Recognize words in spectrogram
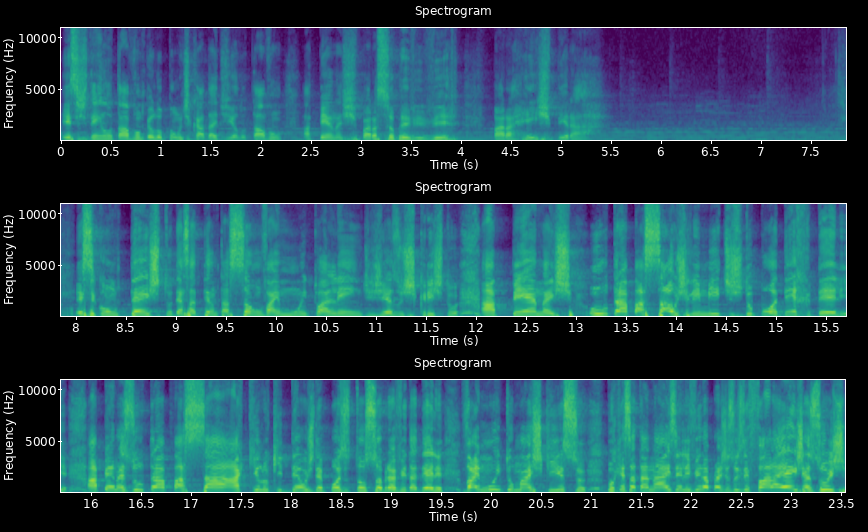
Esses nem lutavam pelo pão de cada dia, lutavam apenas para sobreviver, para respirar. Esse contexto dessa tentação vai muito além de Jesus Cristo apenas ultrapassar os limites do poder dele, apenas ultrapassar aquilo que Deus depositou sobre a vida dele. Vai muito mais que isso, porque Satanás ele vira para Jesus e fala: "Ei, Jesus,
